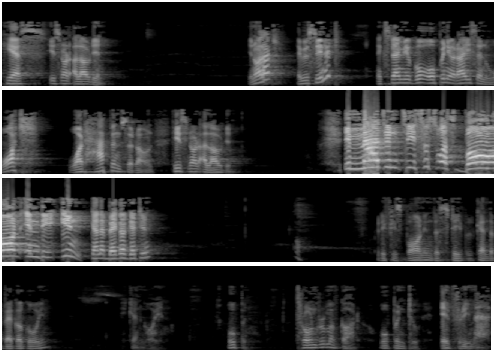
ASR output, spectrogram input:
he has, he's not allowed in. You know that? Have you seen it? Next time you go open your eyes and watch what happens around. He's not allowed in. Imagine Jesus was born in the inn. Can a beggar get in? But if he's born in the stable, can the beggar go in? He can go in. Open. Throne room of God. Open to every man.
